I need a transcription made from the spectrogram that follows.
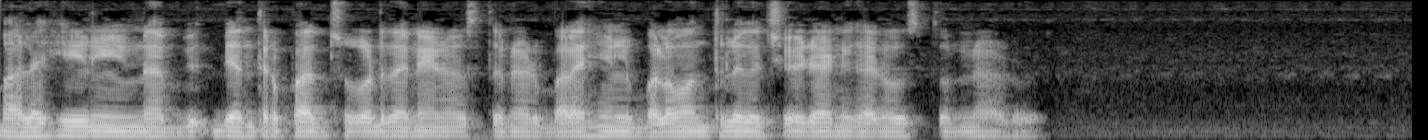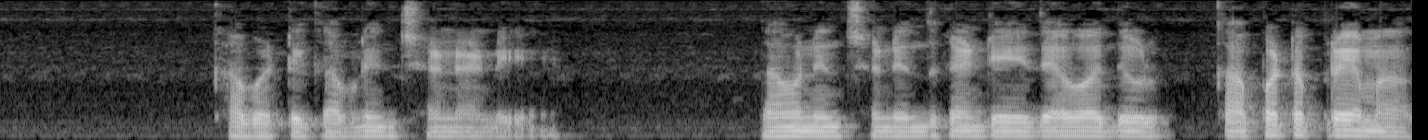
బలహీనలను అభ్యంతరపరచకూడదని ఆయన వస్తున్నాడు. బలహీనలు బలవంతులుగా చేయడానికి ఆయన వస్తున్నాడు. కాబట్టి గమనించండి అండి గమనించండి. ఎందుకంటే దేవాదేవుడు కపట ప్రేమ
